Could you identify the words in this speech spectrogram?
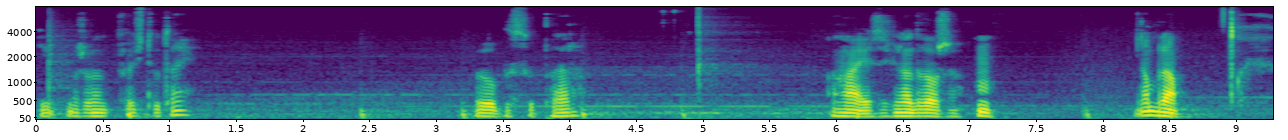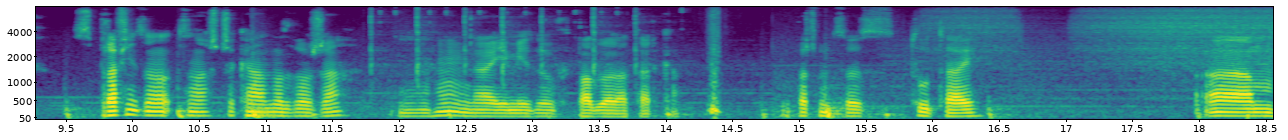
I możemy przejść tutaj? Byłoby super. Aha, jesteśmy na dworze. Hm. Dobra. Sprawdźmy, co, co nas czeka na dworze. Mhm, no i mi znów wpadła latarka. Zobaczmy, co jest tutaj. Um,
